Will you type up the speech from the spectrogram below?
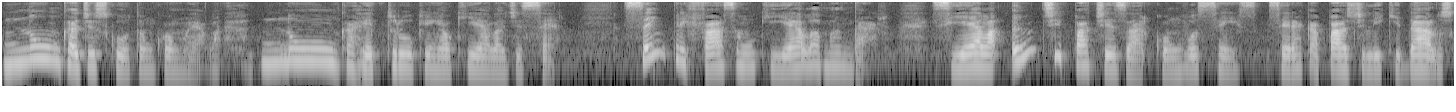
Nunca discutam com ela, nunca retruquem ao que ela disser. Sempre façam o que ela mandar. Se ela antipatizar com vocês, será capaz de liquidá-los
